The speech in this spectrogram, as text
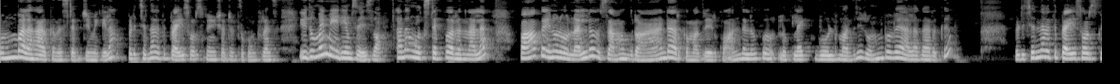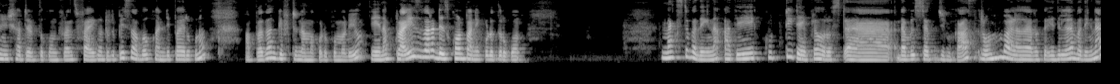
ரொம்ப அழகாக இருக்குது அந்த ஸ்டெப் ஜிமிக்கிலாம் பிடிச்சிருந்தா வித் ப்ரைஸோட ஸ்க்ரீன்ஷாட் எடுத்துக்கோங்க ஃப்ரெண்ட்ஸ் இதுவுமே மீடியம் சைஸ் தான். ஆனால் உங்களுக்கு ஸ்டெப் வர்றதுனால பார்க்க இன்னும் ஒரு நல்ல ஒரு செம கிராண்டாக இருக்க மாதிரி இருக்கும். அந்தளவுக்கு லுக் லைக் கோல்டு மாதிரி ரொம்பவே அழகாக இருக்குது பிடிச்சிருந்தா வித் ப்ரைஸோட ஸ்க்ரீன்ஷாட் எடுத்துக்கோங்க friends five hundred rupees above கண்டிப்பாக இருக்கணும். அப்போ தான் கிஃப்ட் நம்ம கொடுக்க முடியும். ஏன்னா ப்ரைஸ் வேறு டிஸ்கவுண்ட் பண்ணி கொடுத்துருக்கோம். நெக்ஸ்ட்டு பார்த்தீங்கன்னா, அதே குட்டி டைப்பில் ஒரு ஸ்ட டபுள் ஸ்டெப் ஜிம்காஸ். ரொம்ப அழகாக இருக்குது இதுலலாம் பார்த்தீங்கன்னா,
